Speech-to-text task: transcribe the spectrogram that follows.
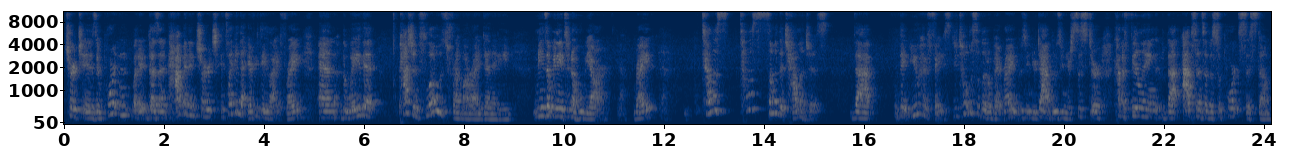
Church is important, but it doesn't happen in church. It's like in the everyday life, right? And the way that passion flows from our identity means that we need to know who we are. Right? Yeah. Tell us, tell us some of the challenges that that you have faced. You told us a little bit, right? Losing your dad, losing your sister, kind of feeling that absence of a support system.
